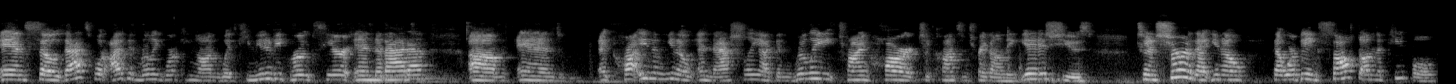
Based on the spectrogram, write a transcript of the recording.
And so that's what I've been really working on with community groups here in Nevada. Um, and across, even, you know, and nationally, I've been really trying hard to concentrate on the issues to ensure that, you know, that we're being soft on the people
